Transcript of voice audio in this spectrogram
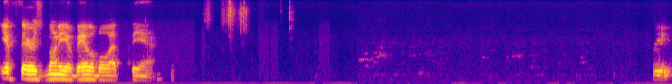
if there's money available at the end Great.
